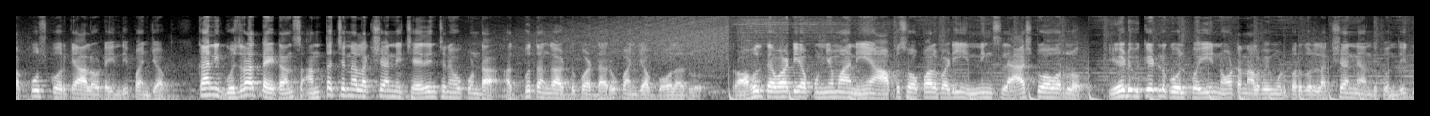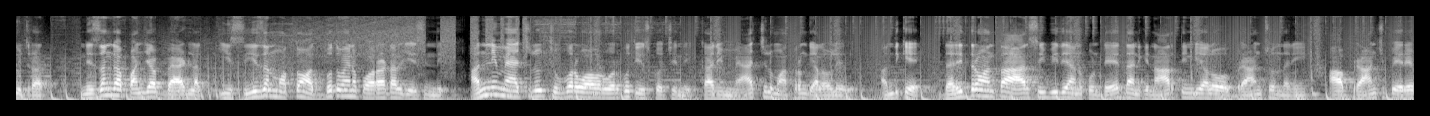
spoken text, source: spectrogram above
తక్కువ స్కోర్కే ఆల్అౌట్ అయింది పంజాబ్. కానీ గుజరాత్ టైటన్స్ అంత చిన్న లక్ష్యాన్ని ఛేదించనివ్వకుండా అద్భుతంగా అడ్డుపడ్డారు పంజాబ్ బౌలర్లు. రాహుల్ తెవాటియా పుణ్యమాని ఆపసోపాలు పడి ఇన్నింగ్స్ లాస్ట్ ఓవర్లో ఏడు వికెట్లు కోల్పోయి నూట నలభై మూడు పరుగుల లక్ష్యాన్ని అందుకుంది గుజరాత్. నిజంగా పంజాబ్ బ్యాడ్ లక్. ఈ సీజన్ మొత్తం అద్భుతమైన పోరాటాలు చేసింది. అన్ని మ్యాచ్లు చివరి ఓవర్ వరకు తీసుకొచ్చింది. కానీ మ్యాచ్లు మాత్రం గెలవలేదు. అందుకే దరిద్రం అంతా ఆర్సీబీదే అనుకుంటే దానికి నార్త్ ఇండియాలో ఓ బ్రాంచ్ ఉందని ఆ బ్రాంచ్ పేరే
